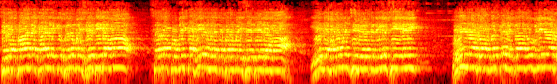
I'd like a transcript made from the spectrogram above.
சிறப்பான காலைக்கு பெருமை சேர்த்திடவா? சிறப்பு மிக்க வீரர்களுக்கு பெருமை சேர்த்திடவா? இந்த வடமஞ்சி விளையாட்டு நிகழ்ச்சியினை உள்நாடு மக்களுக்காகவும் வெளிநாடு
